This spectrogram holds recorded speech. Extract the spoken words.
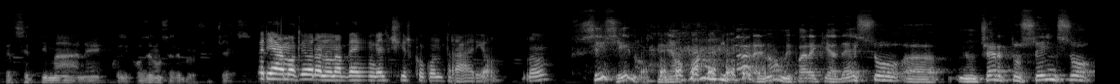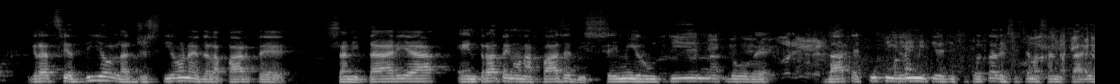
per settimane, quelle cose non sarebbero successe. Speriamo che ora non avvenga il circo contrario, no? Sì, sì, no, speriamo. Mi pare, no? Mi pare che adesso, eh, in un certo senso, grazie a Dio, la gestione della parte sanitaria è entrata in una fase di semi-routine dove, date tutti i limiti e le difficoltà del sistema sanitario,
